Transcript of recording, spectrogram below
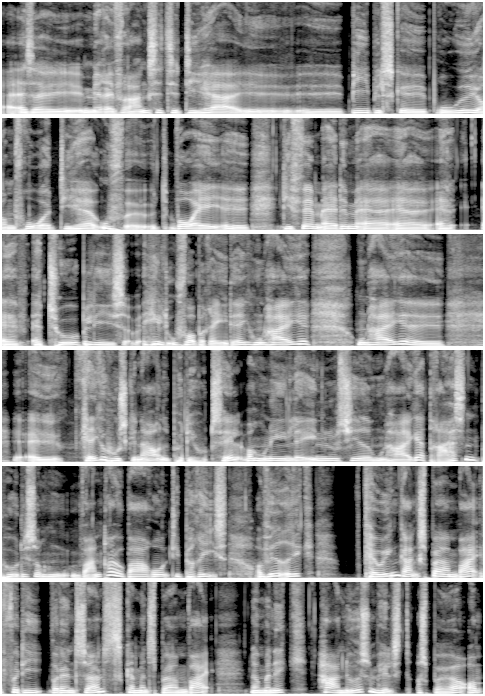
altså øh, med reference til de her øh, øh, bibelske brudejomfruer, de her uf, øh, hvoraf øh, de fem af dem er, er, er, er, er tåbelige, helt uforberedte. Ikke? Hun har ikke, hun har ikke øh, øh, kan ikke huske navnet på det hotel, hvor hun egentlig er indlogeret. Hun har ikke adressen på det, så hun vandrer jo bare rundt i Paris og ved ikke, kan jo ikke engang spørge om vej, fordi hvordan søren skal man spørge om vej, når man ikke har noget som helst at spørge om?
